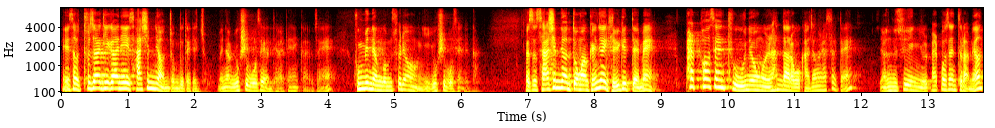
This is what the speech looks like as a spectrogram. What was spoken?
그래서 투자 기간이 40년 정도 되겠죠. 왜냐하면 65세 연퇴가 되니까 요새 국민연금 수령이 65세니까. 그래서 40년 동안 굉장히 길기 때문에 8% 운용을 한다라고 가정을 했을 때 연수익률 8%라면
